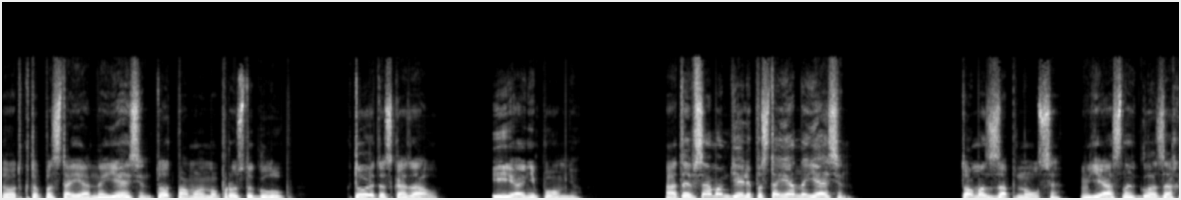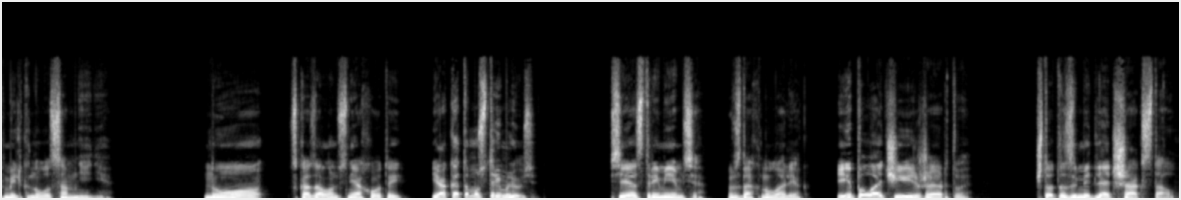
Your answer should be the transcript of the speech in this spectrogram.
Тот, кто постоянно ясен, тот, по-моему, просто глуп. Кто это сказал? И я не помню. А ты в самом деле постоянно ясен? Томас запнулся. В ясных глазах мелькнуло сомнение. "Но", сказал он с неохотой. "Я к этому стремлюсь". "Все стремимся", вздохнул Олег. "И палачи, и жертвы. Что-то замедлять шаг стал.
